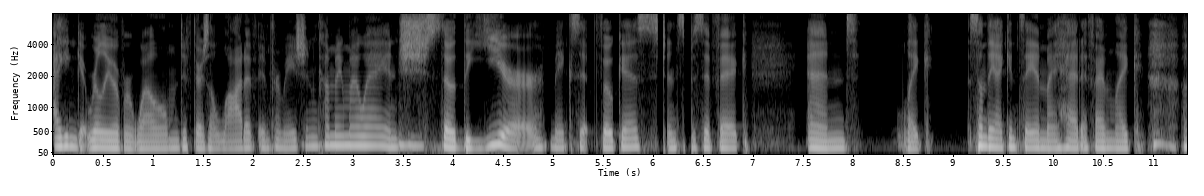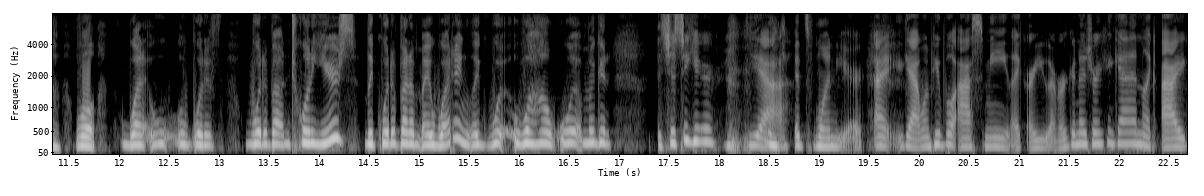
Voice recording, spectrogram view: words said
I can get really overwhelmed if there's a lot of information coming my way, and sh- Mhm. so the year makes it focused and specific, and like something I can say in my head if I'm like, uh, well, what what if what about in 20 years? Like what about at my wedding? Like what what, how, what am I gonna? It's just a year. Yeah. Like, it's one year. I, yeah, when people ask me like, "Are you ever gonna drink again?" Like, I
